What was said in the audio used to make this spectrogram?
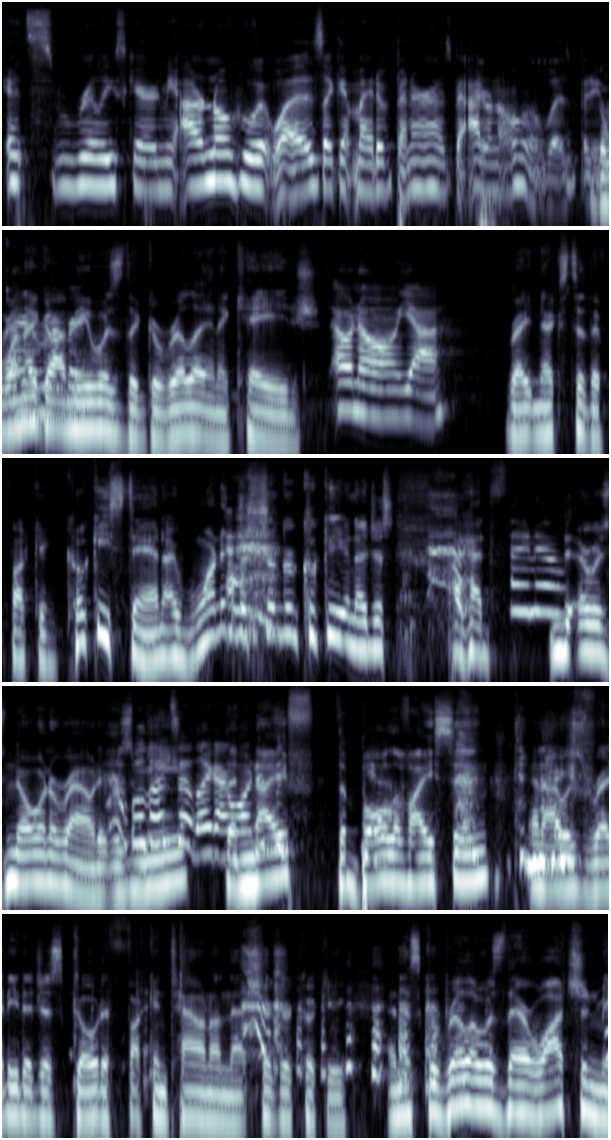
it's really scared me. I don't know who it was. Like it might have been her husband. I don't know who it was, but The one that got me was the gorilla in a cage Oh no, yeah. right next to the fucking cookie stand. I wanted the sugar cookie and I just I had I there was no one around. It was Well, me, that's it, like, I the knife, the, bowl Yeah. of icing, and I was ready to just go to fucking town on that sugar cookie. And this gorilla was there watching me.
